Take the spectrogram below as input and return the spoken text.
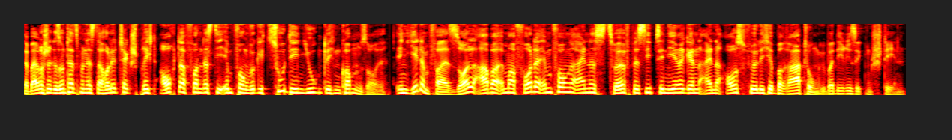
Der bayerische Gesundheitsminister Holitschek spricht auch davon, dass die Impfung wirklich zu den Jugendlichen kommen soll. In jedem Fall soll aber immer vor der Impfung eines 12- bis 17-Jährigen eine ausführliche Beratung über die Risiken stehen.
